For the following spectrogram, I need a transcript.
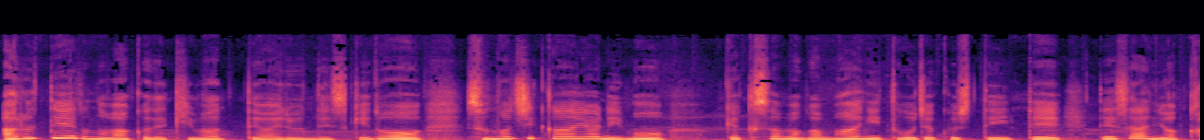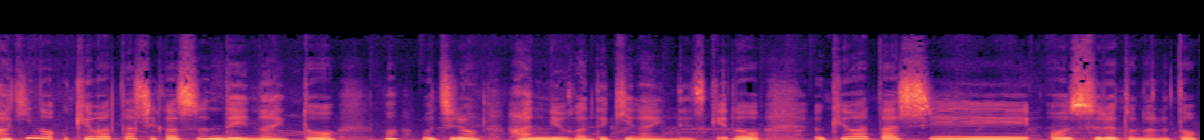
あ、る程度の枠で決まってはいるんですけど、その時間よりも客様が前に到着していて、で、さらには鍵の受け渡しが済んでいないと、まあ、もちろん搬入ができないんですけど受け渡しをするとなると,、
